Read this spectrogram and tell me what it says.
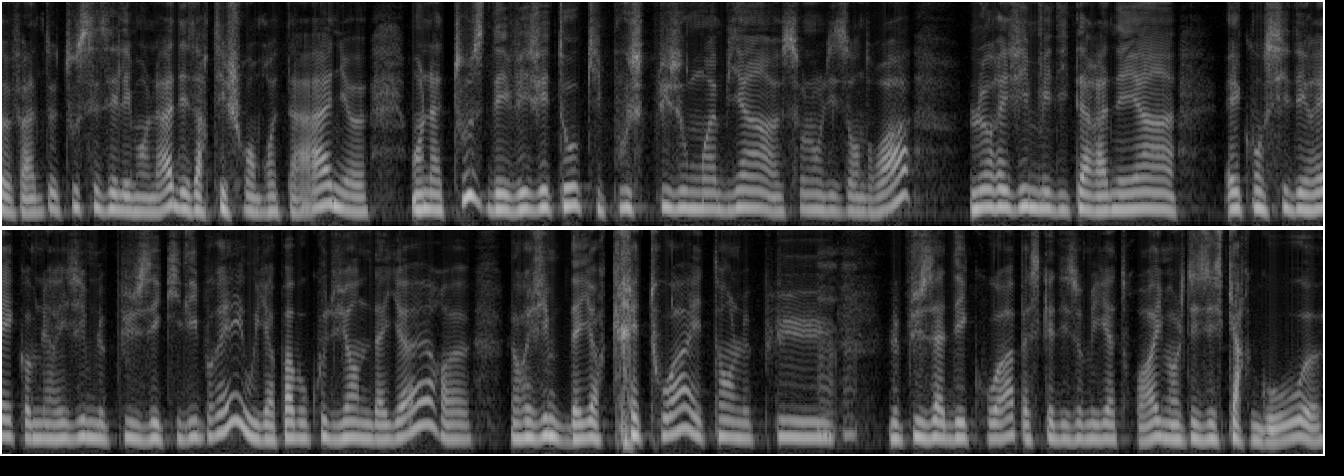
enfin de, tous ces éléments-là, des artichauts en Bretagne. On a tous des végétaux qui poussent plus ou moins bien selon les endroits. Le régime méditerranéen est considéré comme le régime le plus équilibré, où il n'y a pas beaucoup de viande d'ailleurs. Le régime d'ailleurs crétois étant le plus, le plus adéquat parce qu'il y a des oméga 3, ils mangent des escargots. Euh,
